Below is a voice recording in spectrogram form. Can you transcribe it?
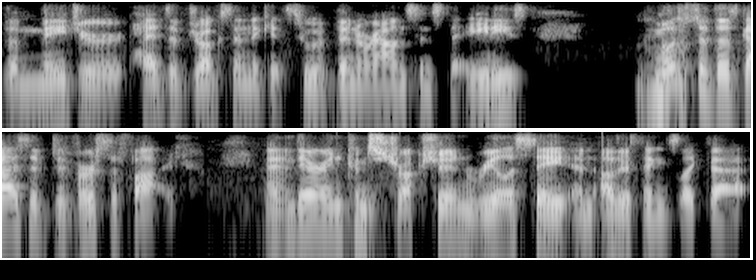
the major heads of drug syndicates who have been around since the 80s, most of those guys have diversified and they're in construction, real estate, and other things like that.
